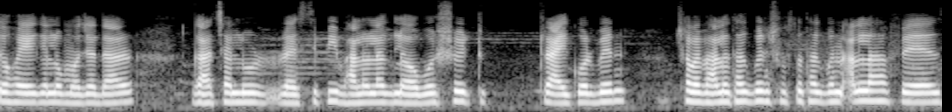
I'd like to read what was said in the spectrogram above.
তো হয়ে গেল মজাদার। গাছ আলুর রেসিপি ভালো লাগলে অবশ্যই ট্রাই করবেন। সবাই ভালো থাকবেন, সুস্থ থাকবেন, আল্লাহ হাফেজ।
